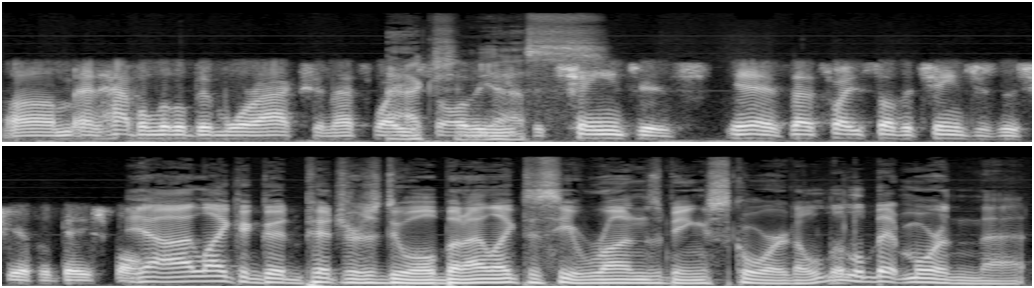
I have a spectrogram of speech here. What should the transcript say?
um, and have a little bit more action. That's why action, you saw the, yes. the changes. Yes, that's why you saw the changes this year for baseball. Yeah, I like a good pitcher's duel, but I like to see runs being scored a little bit more than that.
